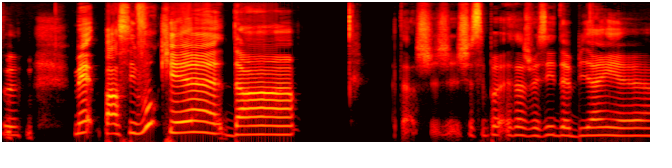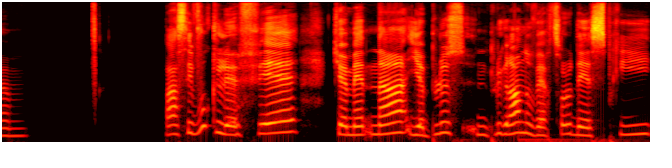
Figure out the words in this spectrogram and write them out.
ça. Mais pensez-vous que dans. Attends, je, je- je sais pas. Attends, je vais essayer de bien. euh, Pensez-vous que le fait que maintenant, il y a plus une plus grande ouverture d'esprit,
